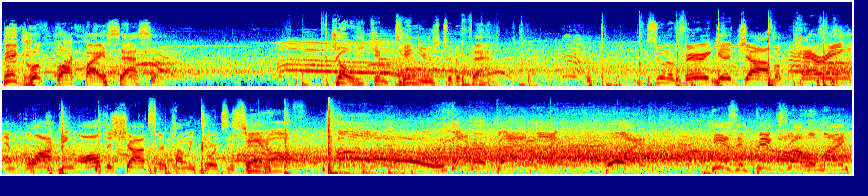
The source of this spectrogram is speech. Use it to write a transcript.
Big hook blocked by Assassin. Joe, he continues to defend. He's doing a very good job of parrying and blocking all the shots that are coming towards his Teeing head. off. Oh, he got hurt bad, Mike. Boy, he is in big trouble, Mike.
